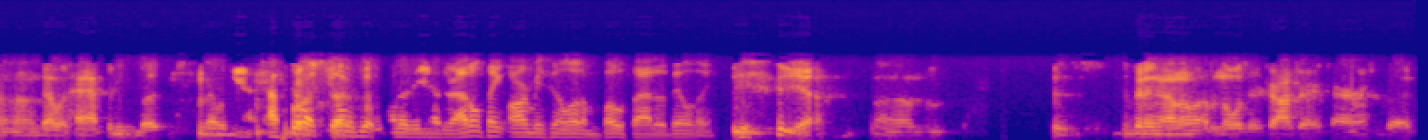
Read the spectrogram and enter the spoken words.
uh, that would happen, but that would. Yeah, I feel like you only get one or the other. I don't think Army's going to let them both out of the building. yeah, because um, depending on I don't know what their contract terms, but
